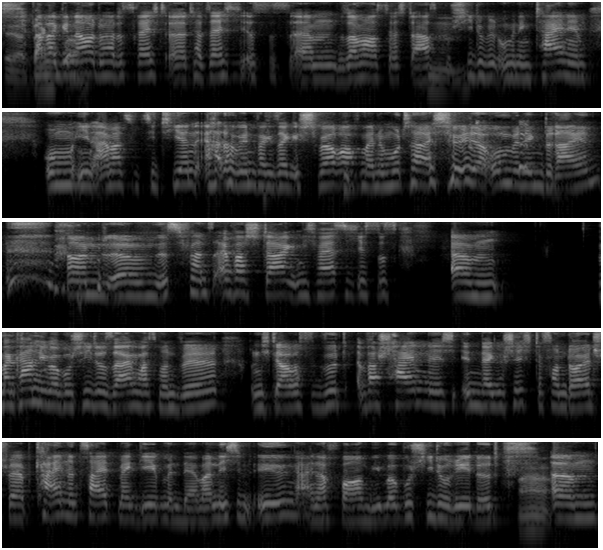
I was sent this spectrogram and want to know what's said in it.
Ja, dankbar. aber genau, du hattest recht. Äh, tatsächlich ist es ähm, Sommer aus der Hm. Stars. Bushido will unbedingt teilnehmen. Um ihn einmal zu zitieren, er hat auf jeden Fall gesagt, ich schwöre auf meine Mutter, ich will da unbedingt rein. Und ähm, ich fand es einfach stark. Und ich weiß nicht, ist es... Ähm, man kann über Bushido sagen, was man will. Und ich glaube, es wird wahrscheinlich in der Geschichte von Deutschrap keine Zeit mehr geben, in der man nicht in irgendeiner Form über Bushido redet. Ähm,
